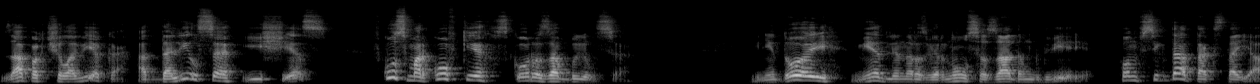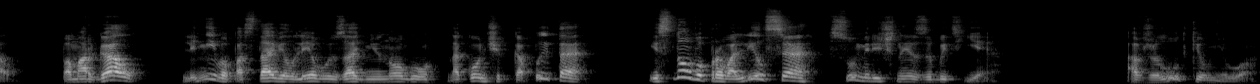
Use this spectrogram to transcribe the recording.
Запах человека отдалился и исчез. Вкус морковки скоро забылся. Гнедой медленно развернулся задом к двери. Он всегда так стоял. Поморгал, лениво поставил левую заднюю ногу на кончик копыта и снова провалился в сумеречное забытье. А в желудке у него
